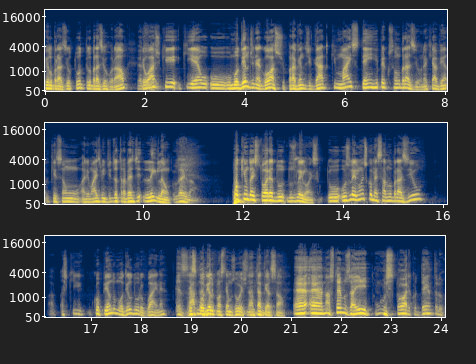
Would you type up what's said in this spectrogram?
pelo Brasil todo, pelo Brasil rural. Eu Perfeito. acho que, que é o, o- o modelo de negócio para venda de gado que mais tem repercussão no Brasil, né? que, a venda- que são animais vendidos através de leilão. Leilão. Um pouquinho da história do- dos leilões. O- os leilões começaram no Brasil, acho que copiando o modelo do Uruguai, né? Esse Exatamente. modelo que nós temos hoje, na Exatamente. Itatersal. É, é, nós temos aí um histórico dentro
